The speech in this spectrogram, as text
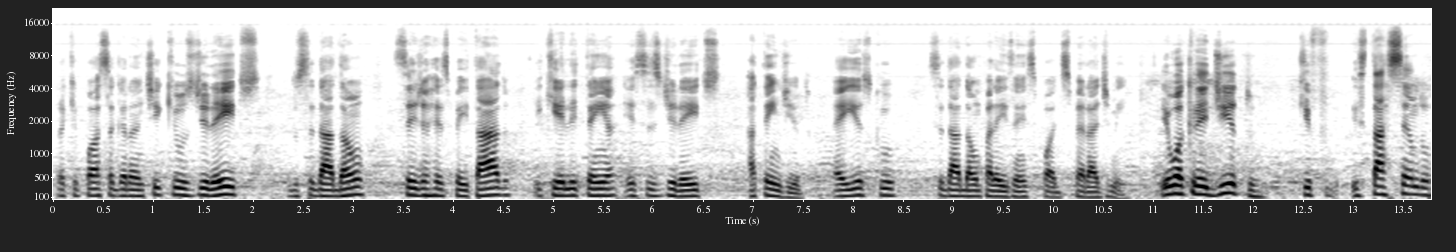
para que possa garantir que os direitos do cidadão seja respeitado e que ele tenha esses direitos atendidos. É isso que o cidadão paraisense pode esperar de mim. Eu acredito que está sendo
